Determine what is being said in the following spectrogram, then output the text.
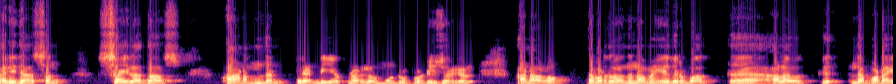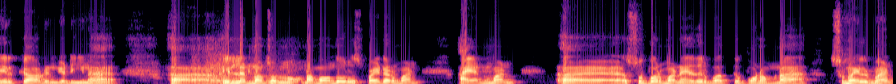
ஹரிதாசன் சைலதாஸ் ஆனந்தன் இரண்டு இயக்குனர்கள் மூன்று ப்ரொடியூசர்கள் ஆனாலும் இந்த படத்தில் வந்து நம்ம எதிர்பார்த்த அளவுக்கு இந்த படம் இருக்கா அப்படின்னு கேட்டிங்கன்னா இல்லைன்னு தான் சொல்லணும். நம்ம வந்து ஒரு ஸ்பைடர்மேன் அயன்மேன் சூப்பர்மேனை எதிர்பார்த்து போனோம்னா சுமைல் மேன்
